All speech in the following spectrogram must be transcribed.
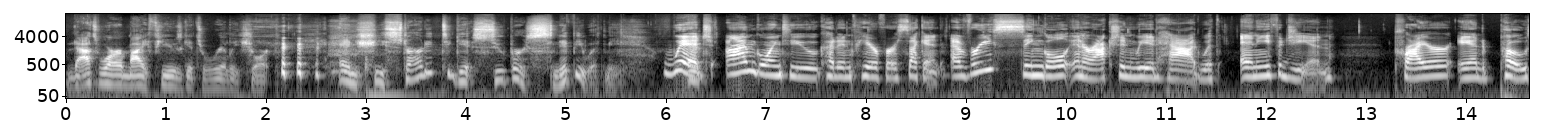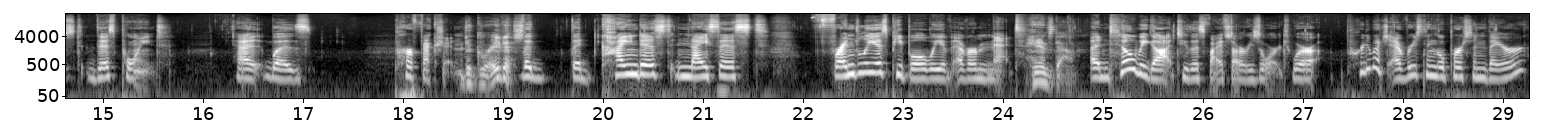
that's where my fuse gets really short. and she started to get super snippy with me. Which I'm going to cut in here for a second. Every single interaction we had had with any Fijian, prior and post this point, was perfection. The greatest. The the kindest, nicest, friendliest people we have ever met hands down. until we got to this five star resort where pretty much every single person there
